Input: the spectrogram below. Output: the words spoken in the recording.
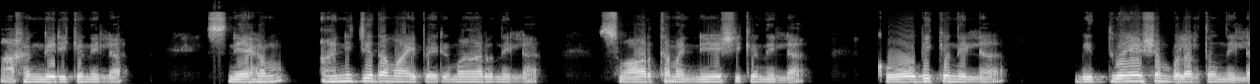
അഹങ്കരിക്കുന്നില്ല. സ്നേഹം അനുചിതമായി പെരുമാറുന്നില്ല. സ്വാർത്ഥം അന്വേഷിക്കുന്നില്ല. കോപിക്കുന്നില്ല. വിദ്വേഷം പുലർത്തുന്നില്ല.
